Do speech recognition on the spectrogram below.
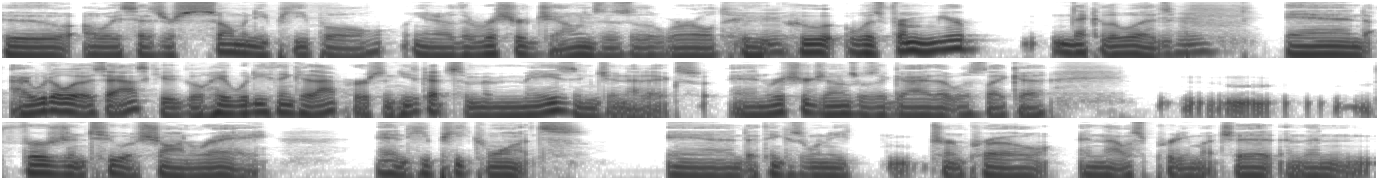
who always says there's so many people you know the richard joneses of the world who Mhm. who was from your neck of the woods Mhm. and i would always ask you go hey what do you think of that person he's got some amazing genetics and richard jones was a guy that was like a version two of shawn ray and he peaked once and I think is when he turned pro, and that was pretty much it. And then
